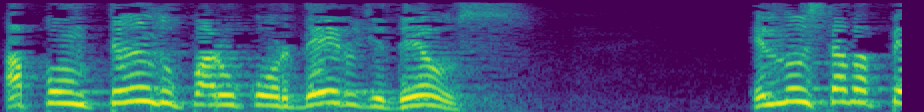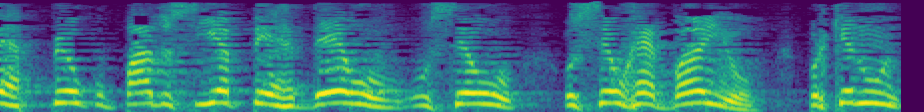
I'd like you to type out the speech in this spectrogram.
apontando para o Cordeiro de Deus, ele não estava preocupado se ia perder o, o, seu, o seu rebanho, porque não,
